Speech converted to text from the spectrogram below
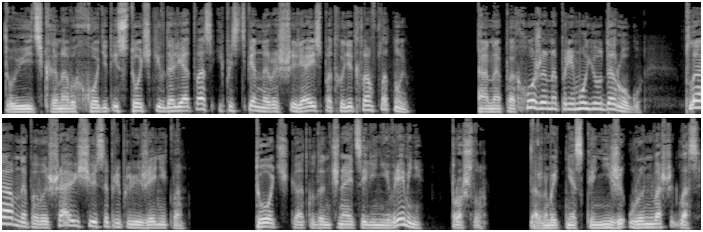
то увидите, как она выходит из точки вдали от вас и, постепенно расширяясь, подходит к вам вплотную. Она похожа на прямую дорогу, плавно повышающуюся при приближении к вам. Точка, откуда начинается линия времени, прошлого, должна быть несколько ниже уровня ваших глаз,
